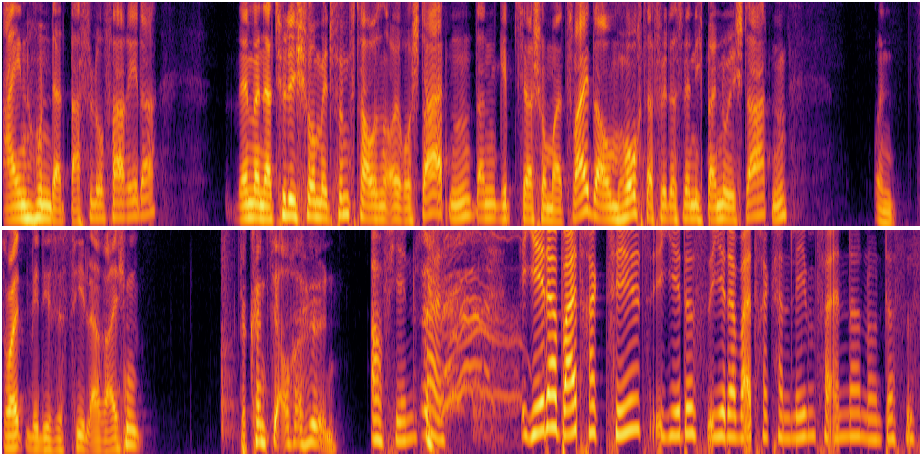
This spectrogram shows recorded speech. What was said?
100 Buffalo-Fahrräder. Wenn wir natürlich schon mit 5000 Euro starten, dann gibt es ja schon mal zwei Daumen hoch dafür, dass wir nicht bei Null starten. Und sollten wir dieses Ziel erreichen, wir können es ja auch erhöhen. Auf jeden Fall. jeder Beitrag zählt, jedes, jeder Beitrag kann Leben verändern und das ist.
